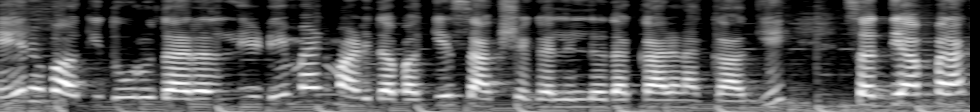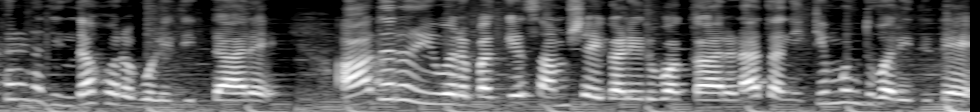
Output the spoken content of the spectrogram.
ನೇರವಾಗಿ ದೂರುದಾರರಲ್ಲಿ ಡಿಮ್ಯಾಂಡ್ ಮಾಡಿದ ಬಗ್ಗೆ ಸಾಕ್ಷ್ಯಗಳಿಲ್ಲದ ಕಾರಣಕ್ಕಾಗಿ ಸದ್ಯ ಪ್ರಕರಣದಿಂದ ಹೊರಗುಳಿದಿದ್ದಾರೆ. ಆದರೂ ಇವರ ಬಗ್ಗೆ ಸಂಶಯಗಳಿರುವ ಕಾರಣ ತನಿಖೆ ಮುಂದುವರಿದಿದೆ.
